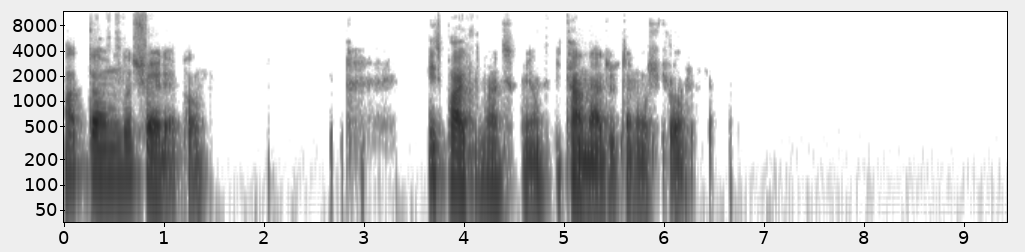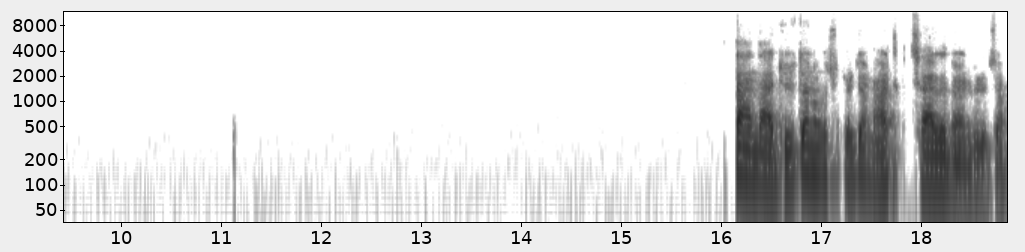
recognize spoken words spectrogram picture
hatta onu da şöyle yapalım. Hiç Python'dan çıkmayalım. Bir tane daha cüzdan oluşturalım. Bir tane daha cüzdan oluşturacağım. Artık içeride döndüreceğim.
